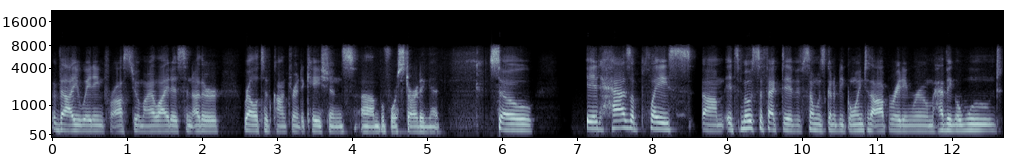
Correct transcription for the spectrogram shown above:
evaluating for osteomyelitis and other relative contraindications um, before starting it. So it has a place. Um, it's most effective if someone's going to be going to the operating room, having a wound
